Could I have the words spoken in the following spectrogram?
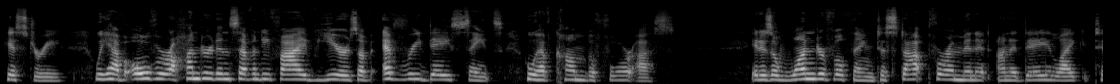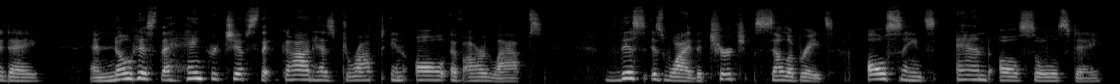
history. We have over 175 years of everyday saints who have come before us. It is a wonderful thing to stop for a minute on a day like today and notice the handkerchiefs that God has dropped in all of our laps. This is why the church celebrates All Saints and All Souls Day.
